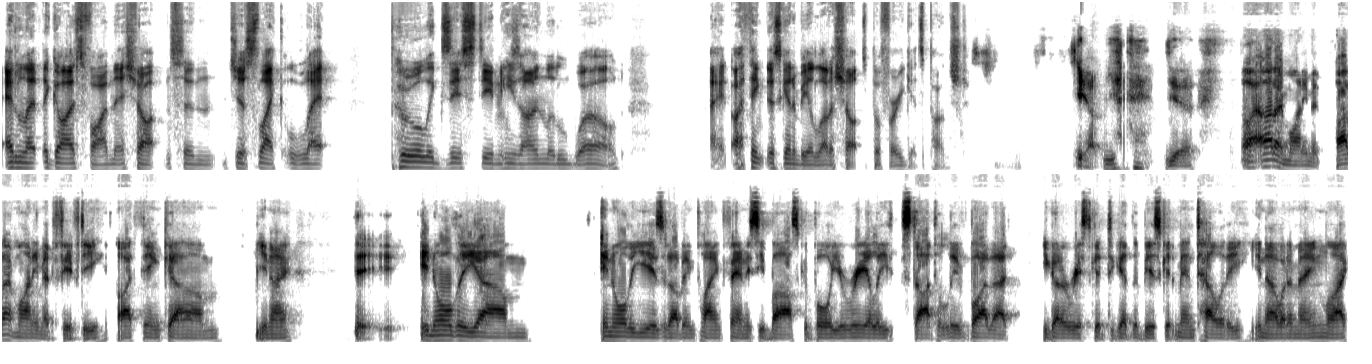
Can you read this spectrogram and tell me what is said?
and let the guys find their shots and just like let Poole exist in his own little world. I, I think there's going to be a lot of shots before he gets punched. Yeah, yeah, yeah. I, I don't mind him at I don't mind him at fifty. I think um you know, in all the um, in all the years that I've been playing fantasy basketball, you really start to live by that. You got to risk it to get the biscuit mentality. You know what I mean? Like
